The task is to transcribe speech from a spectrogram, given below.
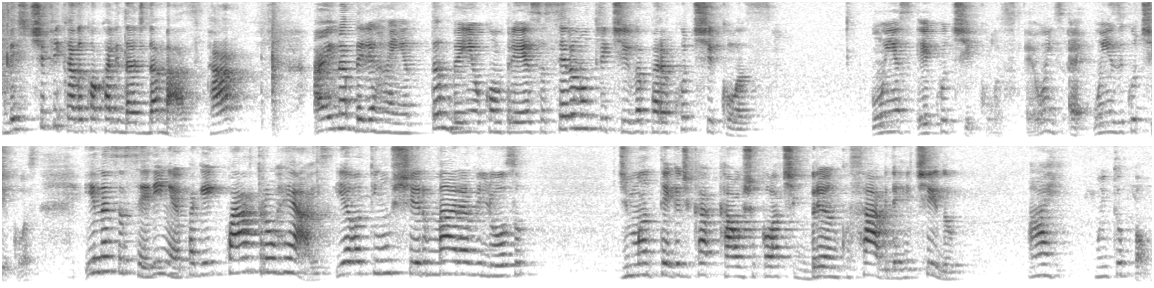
bestificada com a qualidade da base, tá? Aí na abelha rainha também eu comprei essa cera nutritiva para cutículas unhas e cutículas. É unhas? É, unhas e cutículas. E nessa cerinha eu paguei 4 reais. E ela tem um cheiro maravilhoso de manteiga de cacau, chocolate branco, sabe? Derretido. Ai, muito bom.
